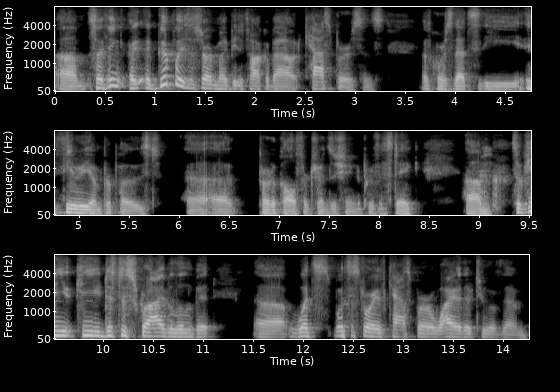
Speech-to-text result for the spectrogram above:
Um, so I think a, a, good place to start might be to talk about Casper, since of course that's the Ethereum proposed uh, uh, protocol for transitioning to proof of stake. Um, so can you can you just describe a little bit uh, what's what's the story of Casper? Why are there two of them?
